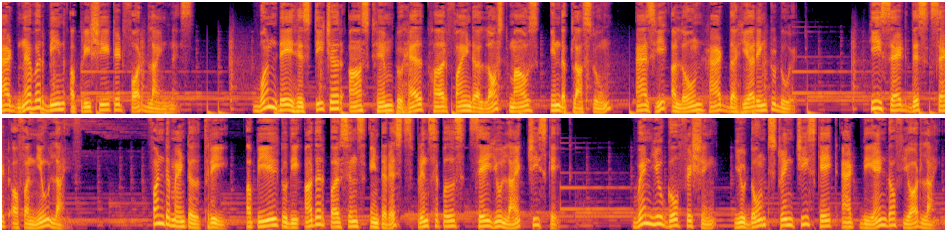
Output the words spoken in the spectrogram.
had never been appreciated for blindness. One day his teacher asked him to help her find a lost mouse in the classroom, as he alone had the hearing to do it. He said this set off a new life. Fundamental 3 Appeal to the other person's interests principles say you like cheesecake. When you go fishing, you don't string cheesecake at the end of your line.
